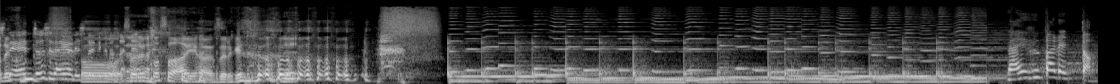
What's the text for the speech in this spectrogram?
して炎上しないようにしてください。ねそれこそ相反するけど、ライフパレット。あ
